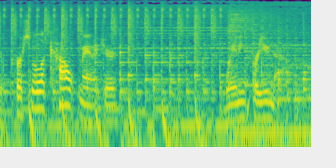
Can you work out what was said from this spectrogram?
Your personal account manager waiting for you now.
